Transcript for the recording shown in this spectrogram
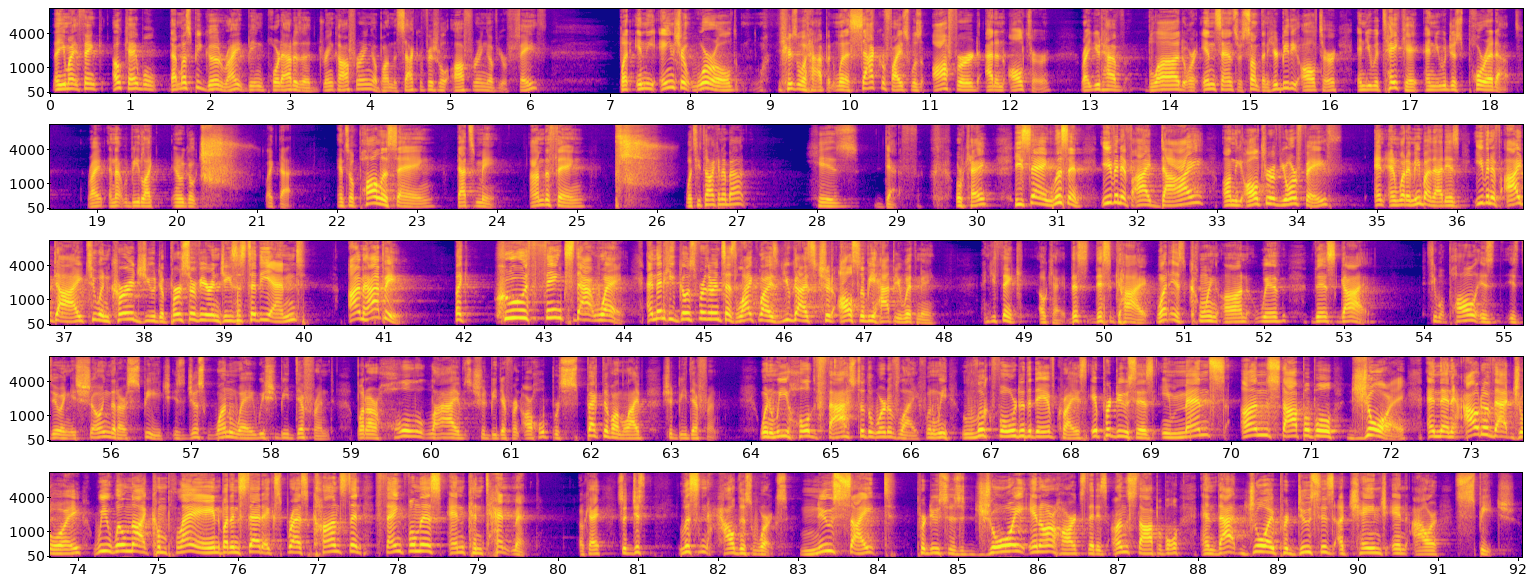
Now you might think, okay, well, that must be good, right? Being poured out as a drink offering upon the sacrificial offering of your faith. But in the ancient world, here's what happened. When a sacrifice was offered at an altar, right, you'd have blood or incense or something. Here'd be the altar, and you would take it and you would just pour it out, right? And that would be like, it would go like that. And so Paul is saying, That's me. I'm the thing. What's he talking about? His death. Okay? He's saying, Listen, even if I die on the altar of your faith, and, and what I mean by that is, even if I die to encourage you to persevere in Jesus to the end, I'm happy. Like, who thinks that way? And then he goes further and says, likewise, you guys should also be happy with me. And you think, okay, this, this guy, what is going on with this guy? See, what Paul is, is doing is showing that our speech is just one way we should be different, but our whole lives should be different. Our whole perspective on life should be different when we hold fast to the word of life, when we look forward to the day of Christ, it produces immense, unstoppable joy. And then out of that joy, we will not complain, but instead express constant thankfulness and contentment. Okay? So just listen how this works. New sight produces joy in our hearts that is unstoppable, and that joy produces a change in our speech.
